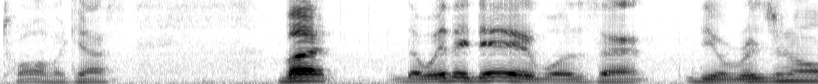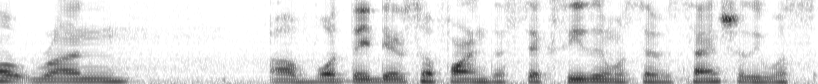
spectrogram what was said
twelve, I guess. But the way they did it was that the original run of what they did so far in the sixth season was essentially was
